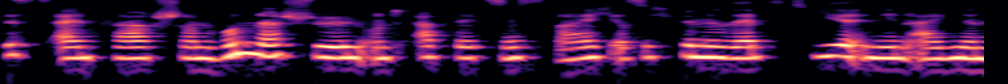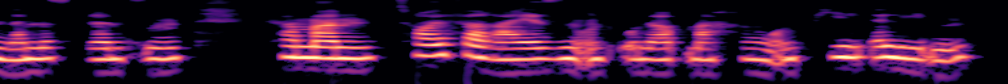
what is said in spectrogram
ist einfach schon wunderschön und abwechslungsreich. Also ich finde selbst hier in den eigenen Landesgrenzen kann man toll verreisen und Urlaub machen und viel erleben.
